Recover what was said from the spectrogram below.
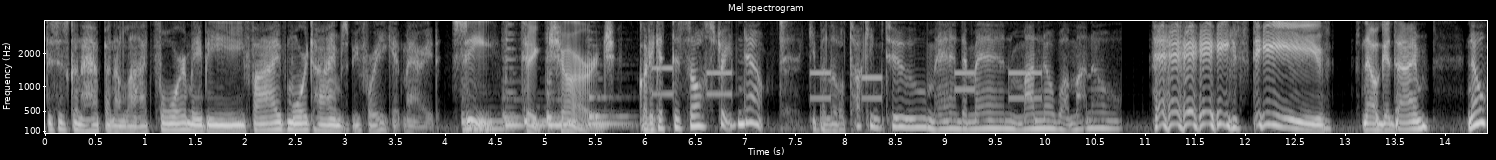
this is going to happen a lot. Four, maybe five more times before you get married. C, take charge, Got to get this all straightened out. Give a little talking to, man to man, mano a mano. Hey, Steve! Is now a good time? No?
